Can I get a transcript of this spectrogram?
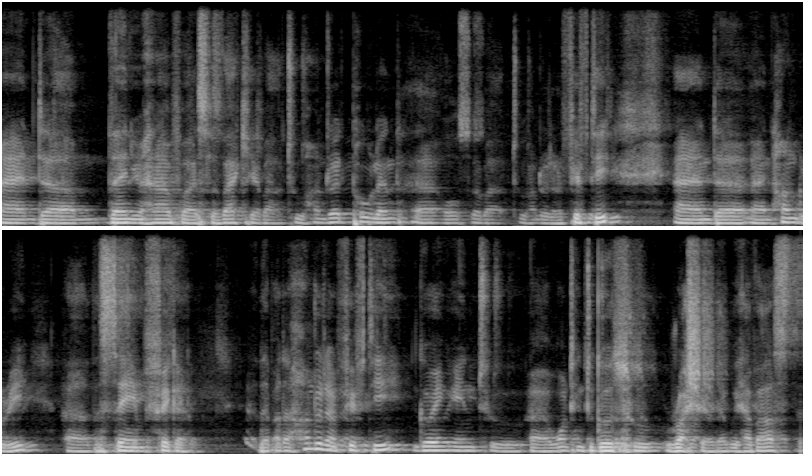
And um, then you have uh, Slovakia about 200, Poland uh, also about 250, and, uh, and Hungary uh, the same figure. There are about 150 going into uh, wanting to go through Russia that we have asked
